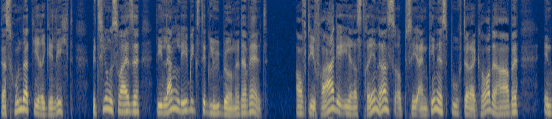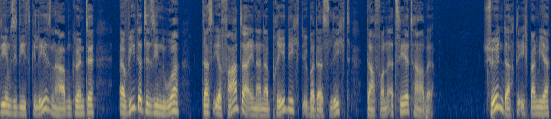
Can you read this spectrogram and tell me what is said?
das hundertjährige Licht, beziehungsweise die langlebigste Glühbirne der Welt. Auf die Frage ihres Trainers, ob sie ein Guinness-Buch der Rekorde habe, in dem sie dies gelesen haben könnte, erwiderte sie nur, dass ihr Vater in einer Predigt über das Licht davon erzählt habe. Schön, dachte ich bei mir,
